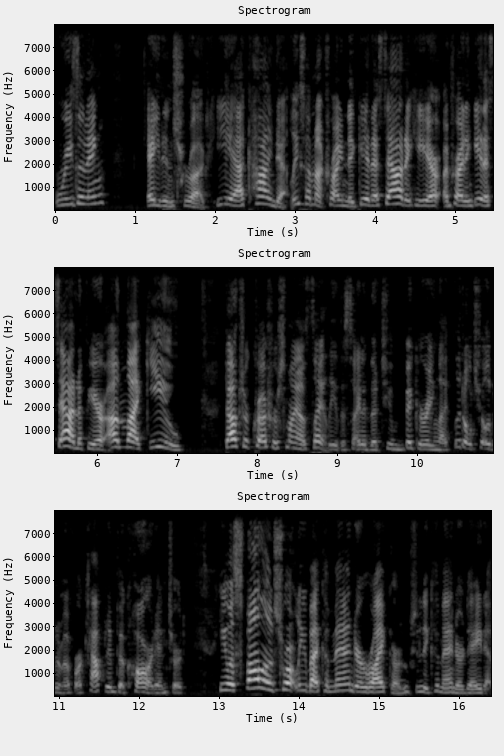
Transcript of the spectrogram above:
reasoning? Aiden shrugged. Yeah, kinda. At least I'm not trying to get us out of here. I'm trying to get us out of here, unlike you. Dr. Crusher smiled slightly at the sight of the two bickering like little children before Captain Picard entered. He was followed shortly by Commander Riker, Lieutenant Commander Data,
